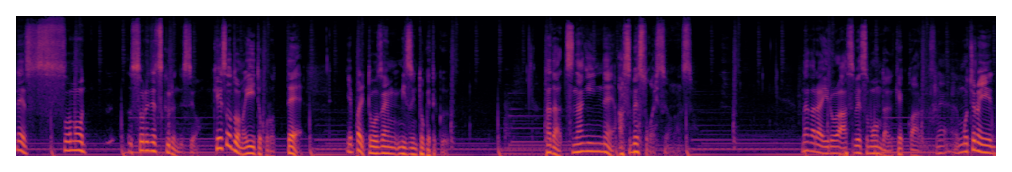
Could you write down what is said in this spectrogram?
で、その、それで作るんですよ。珪藻土のいいところって、やっぱり当然水に溶けてく。ただ、つなぎにね、アスベストが必要なんですよ。だからいろいろアスベスト問題が結構あるんですね。もちろん違う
